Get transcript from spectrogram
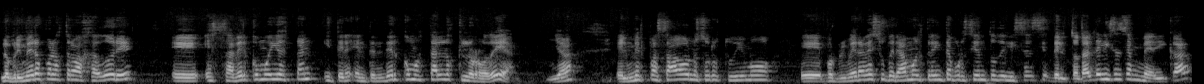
lo primero para los trabajadores eh, es saber cómo ellos están y te- entender cómo están los que lo rodean. ¿ya? El mes pasado nosotros tuvimos, por primera vez superamos el 30% de licencia, del total de licencias médicas,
